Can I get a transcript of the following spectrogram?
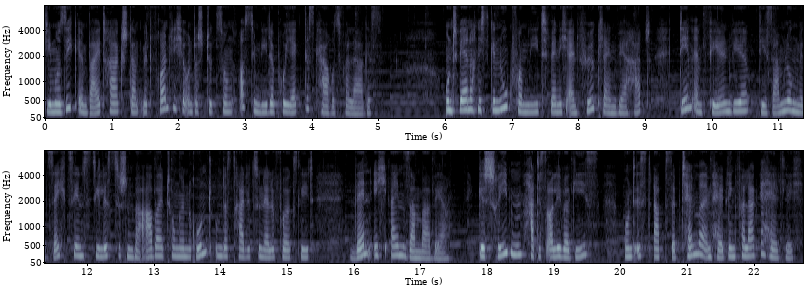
Die Musik im Beitrag stammt mit freundlicher Unterstützung aus dem Liederprojekt des Karus Verlages. Und wer noch nicht genug vom Lied Wenn ich ein Vöglein wär hat, dem empfehlen wir die Sammlung mit 16 stilistischen Bearbeitungen rund um das traditionelle Volkslied Wenn ich ein Samba wär. Geschrieben hat es Oliver Gies und ist ab September im Helbling Verlag erhältlich.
